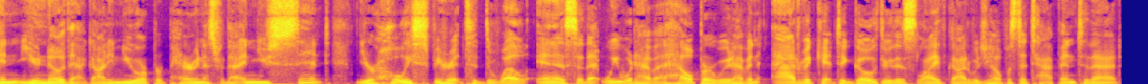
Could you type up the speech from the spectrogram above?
And you know that, God, and you are preparing us for that. And you sent your Holy Spirit to dwell in us so that we would have a helper, we would have an advocate to go through this life, God. Would you help us to tap into that?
